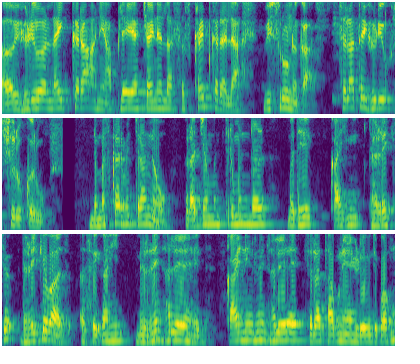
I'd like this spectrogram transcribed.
व्हिडिओला लाईक करा आणि आपल्या या चॅनलला सबस्क्राईब करायला विसरू नका. चला तर व्हिडिओ सुरू करू. नमस्कार मित्रांनो राज्य मंत्रिमंडळमध्ये काही धडेके धडेकेबाज असे काही निर्णय झालेले आहेत. काय निर्णय झालेले आहेत? चला तर आपण या व्हिडिओमध्ये पाहू.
